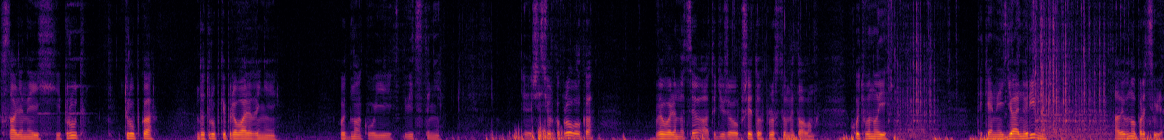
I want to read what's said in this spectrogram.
вставлений прут, трубка, до трубки приварені однакової відстані. Е, Шістерка проволока, виварено це, а тоді вже обшито просто металом. Хоч воно і таке не ідеально рівне, але воно працює.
